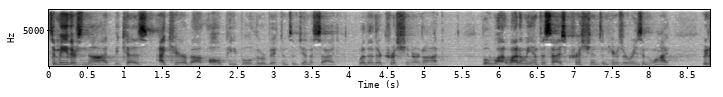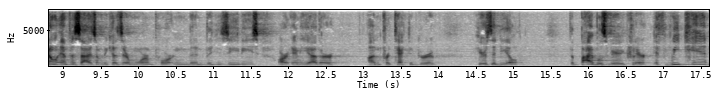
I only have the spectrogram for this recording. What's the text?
to me, there's not because I care about all people who are victims of genocide, whether they're Christian or not. But why, why do we emphasize Christians? And here's a reason why. We don't emphasize them because they're more important than the Yazidis or any other unprotected group. Here's the deal the Bible's very clear. If we can't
